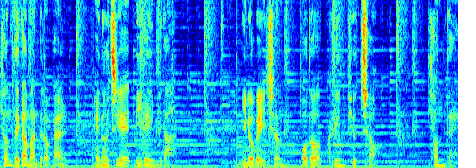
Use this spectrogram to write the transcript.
현대가 만들어갈 에너지의 미래입니다. 이노베이션 포더 그린 퓨처 현대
